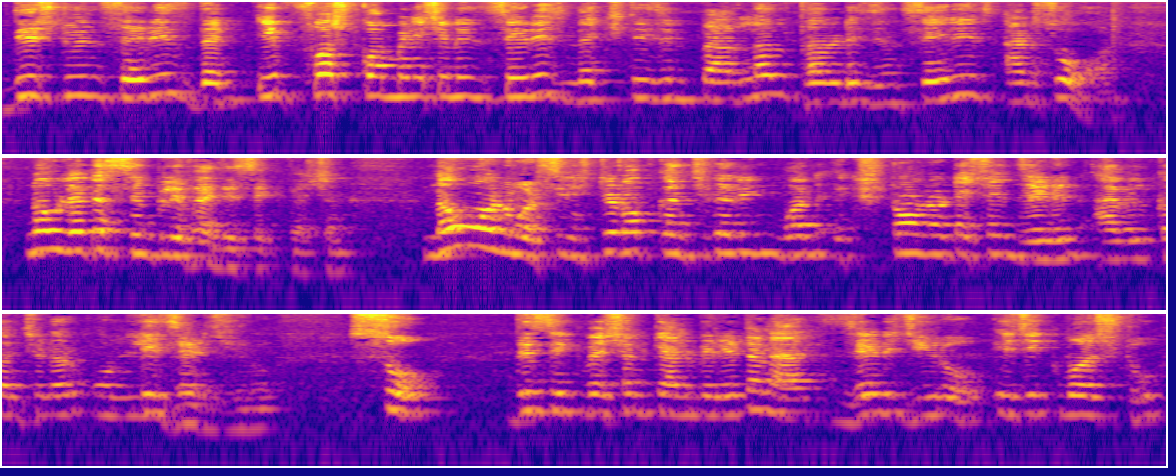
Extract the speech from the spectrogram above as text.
These two in series then if first combination is in series next is in parallel third is in series and so on. Now let us simplify this equation now onwards, instead of considering one extra notation Zn, I will consider only Z0. So, this equation can be written as Z0 is equals to,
